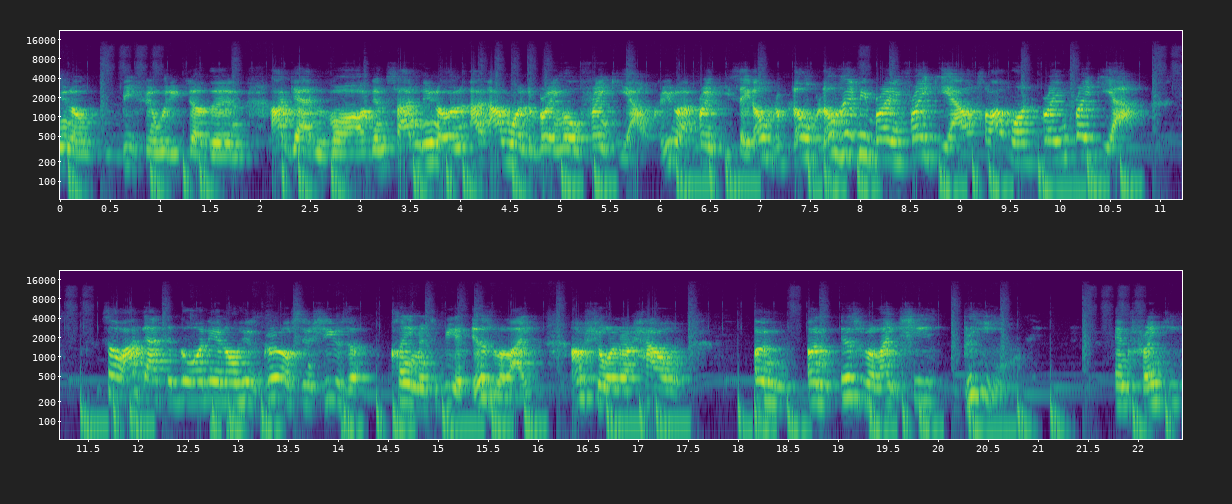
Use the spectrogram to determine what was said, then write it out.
you know, beefing with each other, and I got involved. And Son, you know, and I, I, wanted to bring old Frankie out. You know how Frankie say, don't, don't, don't let me bring Frankie out. So I wanted to bring Frankie out. So I got to going in on his girl since she was a, claiming to be an Israelite. I'm showing her how un, un-Israelite she's being. And Frankie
